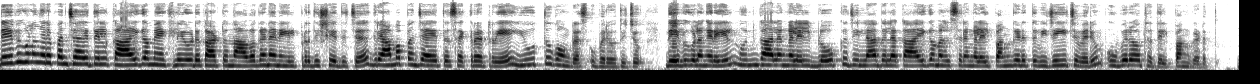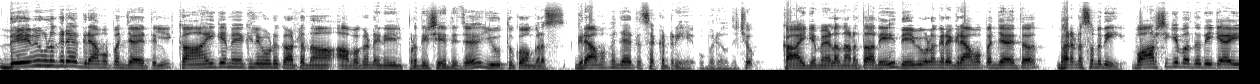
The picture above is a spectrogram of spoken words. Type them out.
ദേവികുളങ്ങര പഞ്ചായത്തിൽ കായിക മേഖലയോട് കാട്ടുന്ന അവഗണനയിൽ പ്രതിഷേധിച്ച് ഗ്രാമപഞ്ചായത്ത് സെക്രട്ടറിയെ യൂത്ത് കോൺഗ്രസ് ഉപരോധിച്ചു. ദേവികുളങ്ങരയിൽ മുൻകാലങ്ങളിൽ ബ്ലോക്ക് ജില്ലാതല കായിക മത്സരങ്ങളിൽ പങ്കെടുത്ത് വിജയിച്ചവരും ഉപരോധത്തിൽ പങ്കെടുത്തു. ദേവികുളങ്ങര ഗ്രാമപഞ്ചായത്തിൽ കായിക മേഖലയോട് കാട്ടുന്ന അവഗണനയിൽ പ്രതിഷേധിച്ച് യൂത്ത് കോൺഗ്രസ് ഗ്രാമപഞ്ചായത്ത് സെക്രട്ടറിയെ ഉപരോധിച്ചു. കായികമേള നടത്താതെ ദേവികുളങ്ങര ഗ്രാമപഞ്ചായത്ത് ഭരണസമിതി വാർഷിക പദ്ധതിക്കായി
